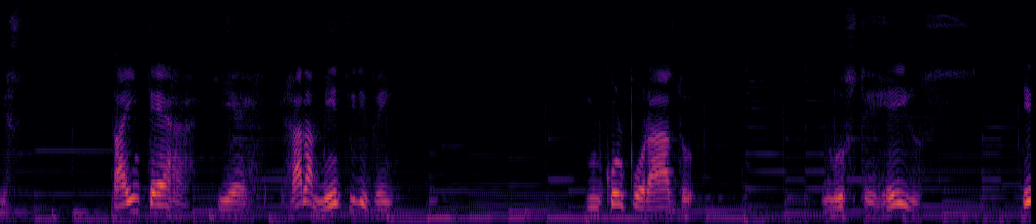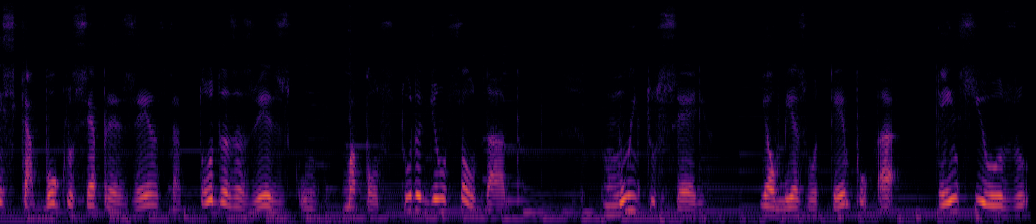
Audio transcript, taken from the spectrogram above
está em terra, que é raramente ele vem, incorporado nos terreiros, esse caboclo se apresenta todas as vezes com uma postura de um soldado, muito sério e ao mesmo tempo atencioso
